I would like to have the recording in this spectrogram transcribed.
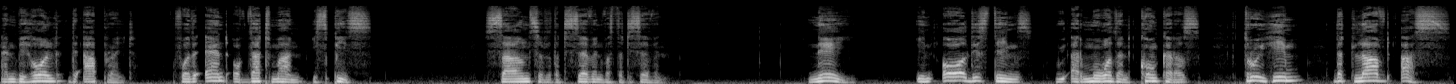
and behold the upright, for the end of that man is peace. Psalm chapter 37 verse 37. Nay, in all these things we are more than conquerors through him that loved us.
